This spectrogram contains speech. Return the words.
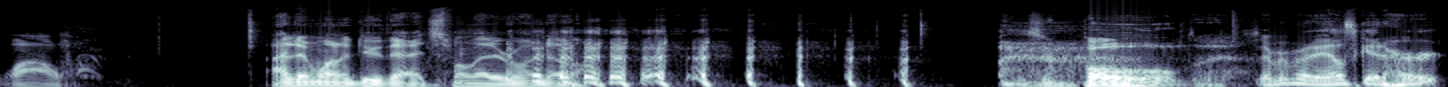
Wow. I didn't want to do that. I just want to let everyone know. These are bold. Does everybody else get hurt?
